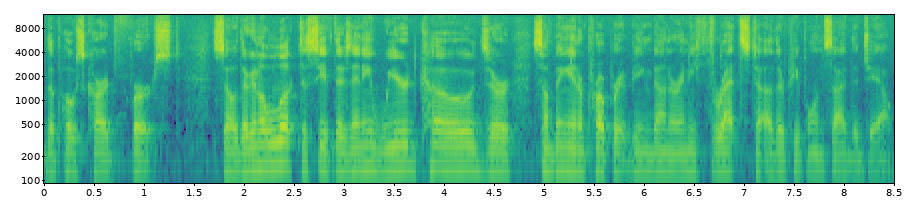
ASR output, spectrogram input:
the postcard first. So they're going to look to see if there's any weird codes or something inappropriate being done or any threats to other people inside the jail.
